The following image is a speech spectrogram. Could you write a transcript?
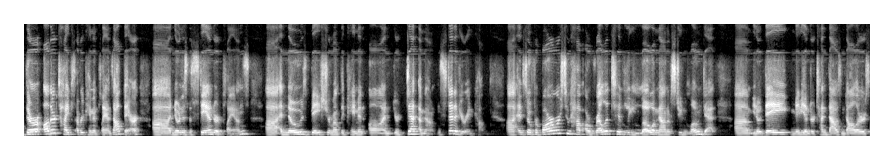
there are other types of repayment plans out there, uh, known as the standard plans, uh, and those base your monthly payment on your debt amount instead of your income. Uh, and so, for borrowers who have a relatively low amount of student loan debt, um, you know, they maybe under ten thousand dollars,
